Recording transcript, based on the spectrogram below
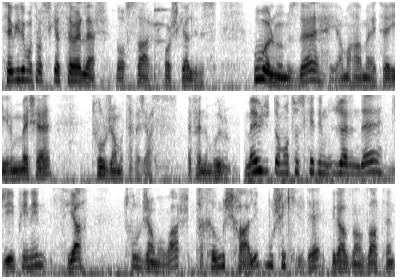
Sevgili motosiklet severler, dostlar hoş geldiniz. Bu bölümümüzde Yamaha MT25'e tur camı takacağız. Efendim buyurun. Mevcutta motosikletin üzerinde GP'nin siyah tur camı var. Takılmış hali bu şekilde. Birazdan zaten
